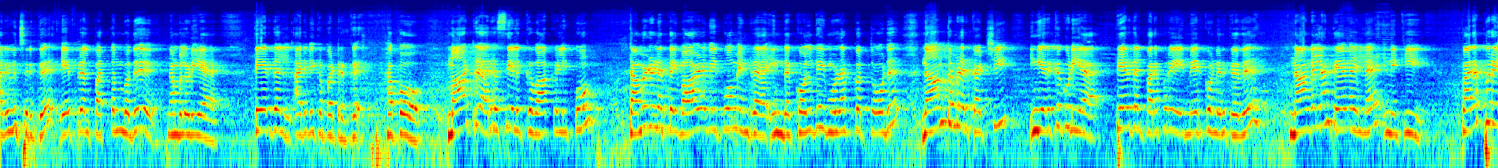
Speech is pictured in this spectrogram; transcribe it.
அறிவிச்சிருக்கு. ஏப்ரல் பத்தொன்பது நம்மளுடைய தேர்தல் அறிவிக்கப்பட்டிருக்கு. அப்போ மாற்று அரசியலுக்கு வாக்களிப்போம் தமிழினத்தை வாழ வைப்போம் என்ற இந்த கொள்கை முழக்கத்தோடு நாம் தமிழர் கட்சி இங்கே இருக்கக்கூடிய தேர்தல் பரப்புரையை மேற்கொண்டிருக்கிறது. நாங்கள்லாம் தேவையில்லை. இன்னைக்கு பரப்புரை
